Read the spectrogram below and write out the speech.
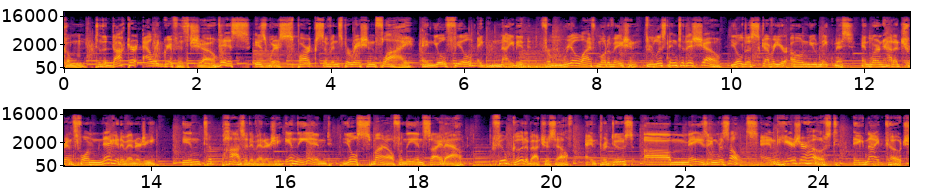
Welcome to the Dr. Ali Griffith Show. This is where sparks of inspiration fly and you'll feel ignited from real life motivation. Through listening to this show, you'll discover your own uniqueness and learn how to transform negative energy into positive energy. In the end, you'll smile from the inside out feel good about yourself, and produce amazing results. And here's your host, Ignite Coach,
